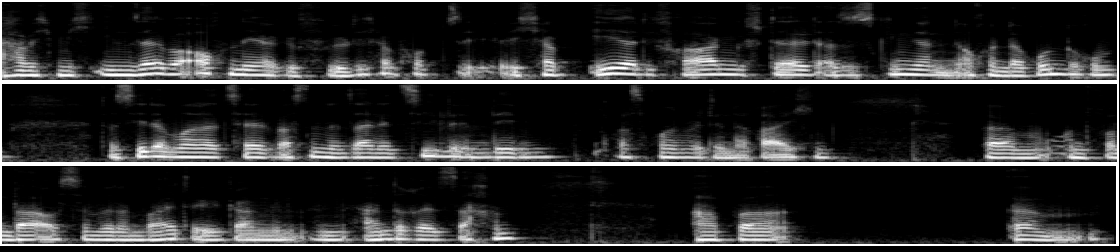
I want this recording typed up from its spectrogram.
habe ich mich ihnen selber auch näher gefühlt. Ich habe hab eher die Fragen gestellt, also es ging dann auch in der Runde rum, dass jeder mal erzählt, was sind denn seine Ziele im Leben, was wollen wir denn erreichen. Ähm, und von da aus sind wir dann weitergegangen in, andere Sachen. Aber ähm,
